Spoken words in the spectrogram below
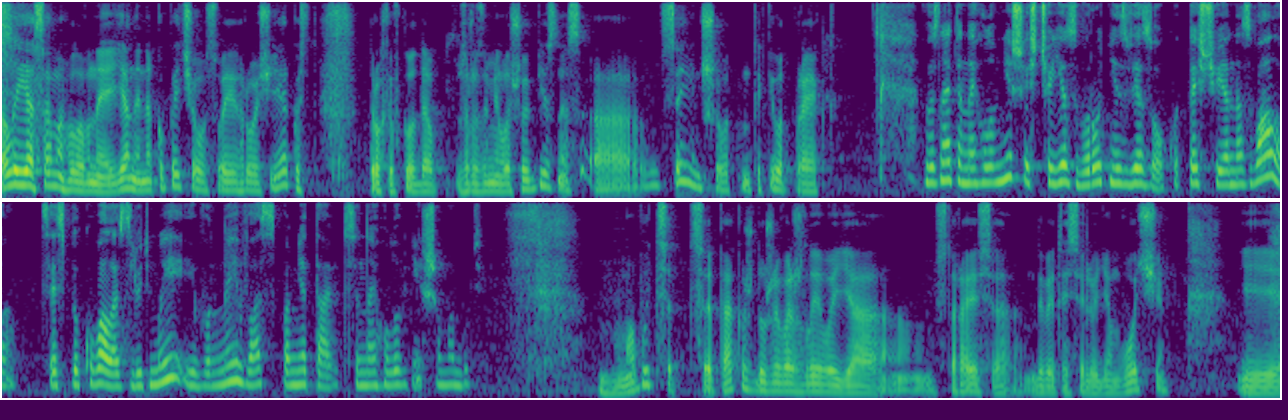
Але я саме головне, я не накопичував свої гроші, якось трохи вкладав, зрозуміло, що в бізнес, а все інше, от ну, такі от проекти. Ви знаєте, найголовніше, що є зворотній зв'язок. От те, що я назвала, це спілкувалася з людьми, і вони вас пам'ятають. Це найголовніше, мабуть. Мабуть, це, це також дуже важливо. Я стараюся дивитися людям в очі і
